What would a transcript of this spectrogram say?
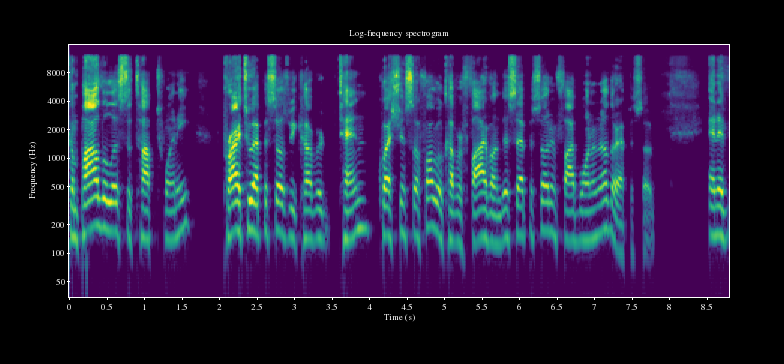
Compiled a list of top 20. Prior to episodes, we covered 10 questions so far. We'll cover five on this episode and five on another episode. And if,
